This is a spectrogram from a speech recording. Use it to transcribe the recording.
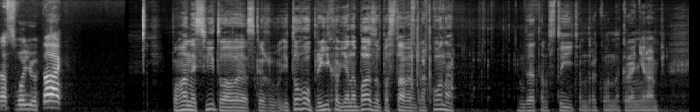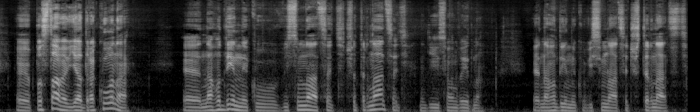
на свою так. Погане світло, але скажу. І того приїхав я на базу, поставив дракона. Де там стоїть он дракон на крайній рампі. Е, Поставив я дракона. Е, На годиннику 18.14. Надіюсь, вам видно. Е, На годиннику 18.14.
